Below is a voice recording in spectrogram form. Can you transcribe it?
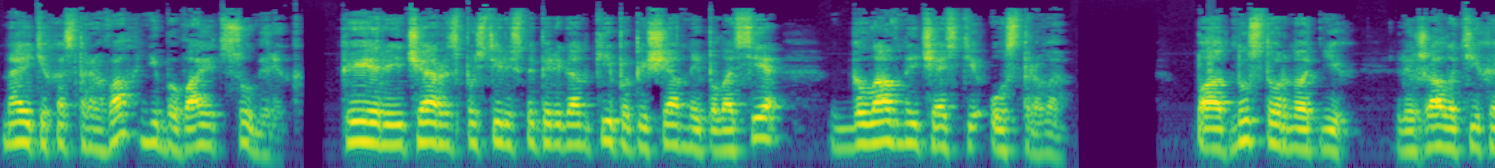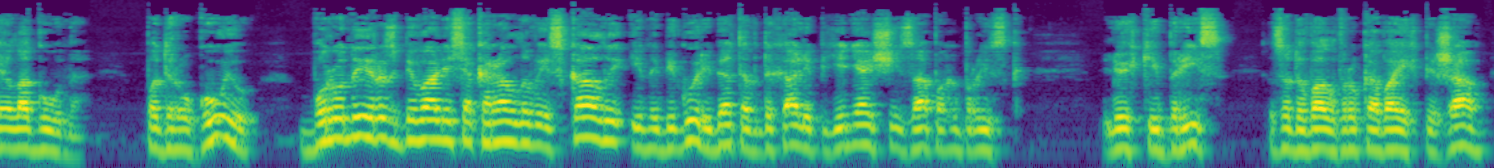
«На этих островах не бывает сумерек». Кэрри и Чарльз спустились на перегонки по песчаной полосе к главной части острова. По одну сторону от них лежала тихая лагуна, по другую буруны разбивались о коралловые скалы, и на бегу ребята вдыхали пьянящий запах брызг. Легкий бриз задувал в рукава их пижам,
